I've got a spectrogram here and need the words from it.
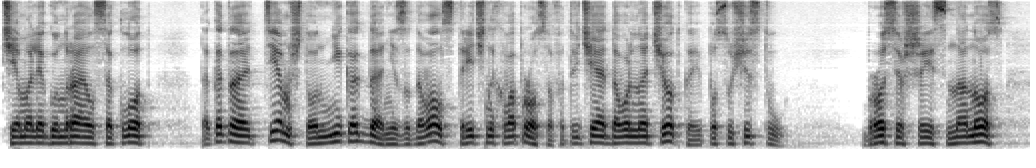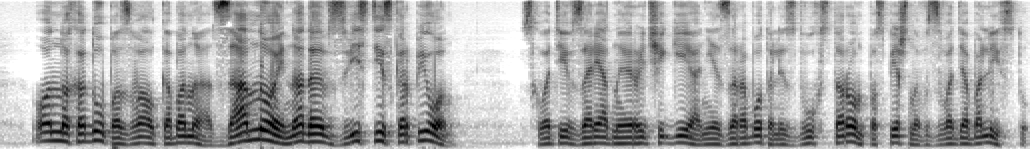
Чем Олегу нравился Клод, так это тем, что он никогда не задавал встречных вопросов, отвечая довольно четко и по существу. Бросившись на нос, он на ходу позвал кабана. «За мной! Надо взвести скорпион!» Схватив зарядные рычаги, они заработали с двух сторон, поспешно взводя баллисту.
